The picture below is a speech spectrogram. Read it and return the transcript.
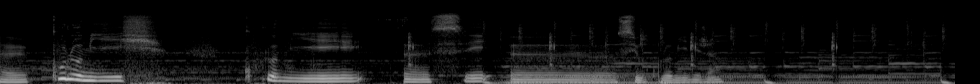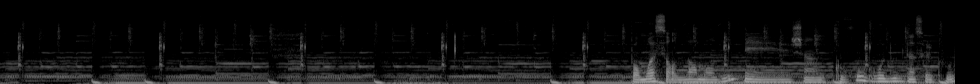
Euh. Coulommiers. euh, c'est. euh, c'est où Coulommiers déjà? Pour moi, c'est en Normandie, mais j'ai un gros gros doute d'un seul coup.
